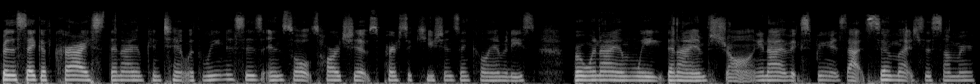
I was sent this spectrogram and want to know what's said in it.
For the sake of Christ, then I am content with weaknesses, insults, hardships, persecutions, and calamities. For when I am weak, then I am strong. And I have experienced that so much this summer,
